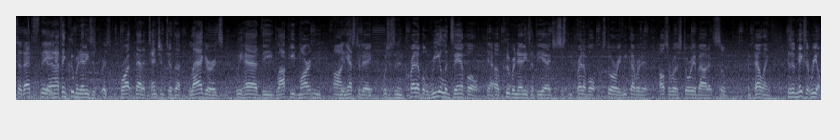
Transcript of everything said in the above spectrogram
So that's the, Yeah, and I think Kubernetes has, has brought that attention to the laggards. We had the Lockheed Martin on Yes. yesterday, which is an incredible, real example Yeah. of Kubernetes at the edge. It's just an incredible story. We covered it, also wrote a story about it, it's so compelling, because it makes it real.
